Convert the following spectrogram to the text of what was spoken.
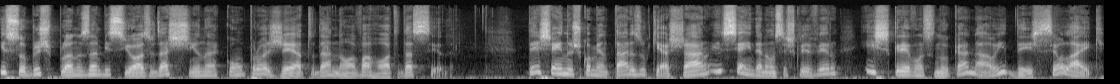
e sobre os planos ambiciosos da China com o projeto da nova Rota da Seda. Deixem aí nos comentários o que acharam e se ainda não se inscreveram, inscrevam-se no canal e deixe seu like.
